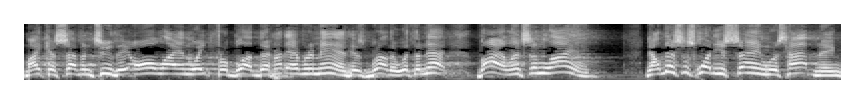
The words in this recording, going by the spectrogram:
Micah 7 2, they all lie in wait for blood. They hunt every man his brother with a net, violence and lying. Now, this is what he's saying was happening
